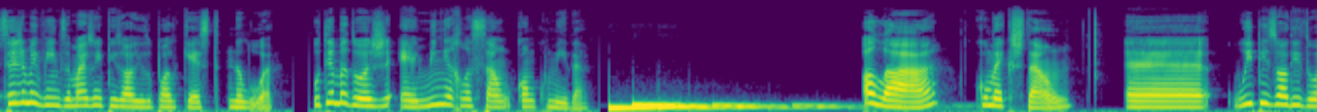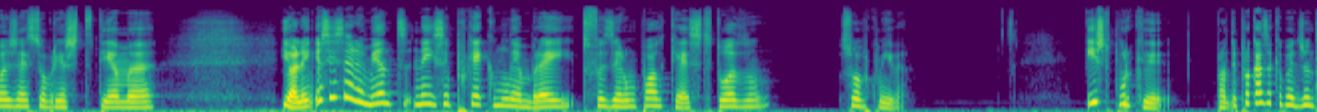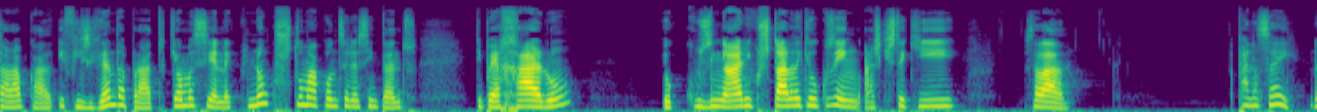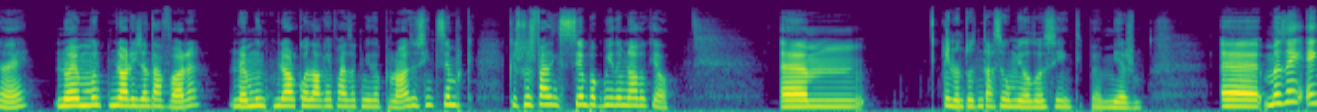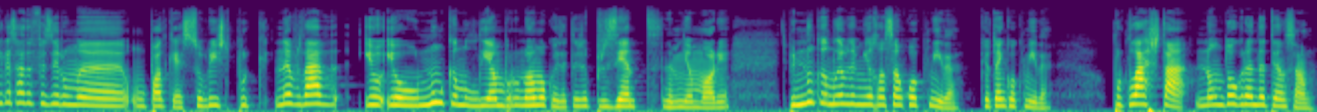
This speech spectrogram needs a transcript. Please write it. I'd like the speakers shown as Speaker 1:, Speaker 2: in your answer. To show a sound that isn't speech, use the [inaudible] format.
Speaker 1: Sejam bem-vindos a mais um episódio do podcast Na Lua. O tema de hoje é a minha relação com comida. Olá, como é que estão? Uh, o episódio de hoje é sobre este tema. E olhem, eu sinceramente nem sei porque é que me lembrei de fazer um podcast todo sobre comida. Isto porque Pronto, eu por acaso acabei de jantar há bocado e fiz ganda prato, que é uma cena que não costuma acontecer assim tanto. Tipo, é raro eu cozinhar e gostar daquilo que cozinho. Acho que isto aqui, sei lá. Pá, não sei, não é? Não é muito melhor ir jantar fora? Não é muito melhor quando alguém faz a comida por nós? Eu sinto sempre que, que as pessoas fazem sempre a comida melhor do que eu. Um, e não estou a tentar ser humilde assim, tipo, é mesmo. Uh, mas é, é engraçado fazer uma, um podcast sobre isto porque, na verdade, eu, eu nunca me lembro, não é uma coisa que esteja presente na minha memória, tipo, nunca me lembro da minha relação com a comida, que eu tenho com a comida. Porque lá está, não dou grande atenção.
